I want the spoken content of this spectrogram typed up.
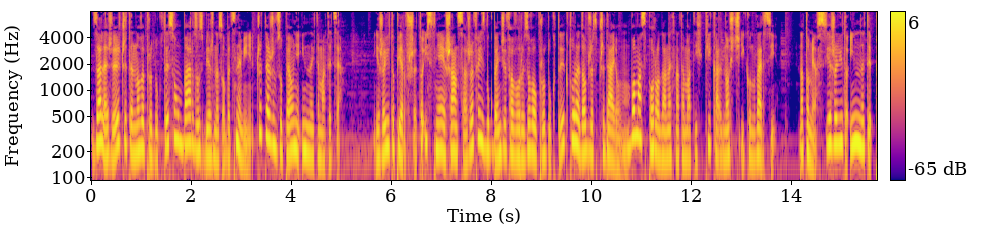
Zależy, czy te nowe produkty są bardzo zbieżne z obecnymi, czy też w zupełnie innej tematyce. Jeżeli to pierwsze, to istnieje szansa, że Facebook będzie faworyzował produkty, które dobrze sprzedają, bo ma sporo danych na temat ich klikalności i konwersji. Natomiast jeżeli to inny typ,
